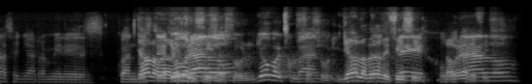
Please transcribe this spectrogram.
no, señor Ramírez. Cuando Yo lo esté veo Yo voy difícil. Cruz jurado, Azul, yo voy Cruz Azul. Yo lo veo difícil, lo veo jurado,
